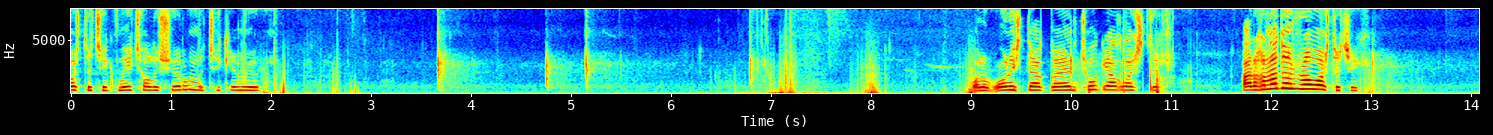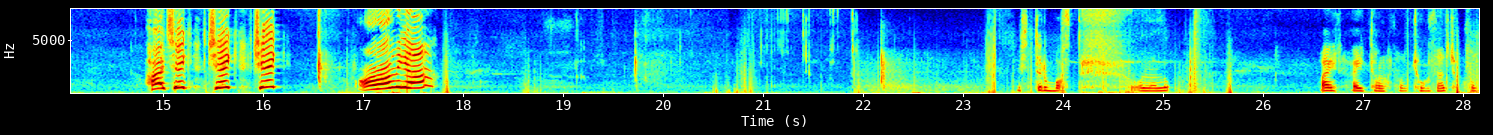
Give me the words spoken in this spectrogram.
Yavaşta çekmeye çalışıyorum da çekemiyorum. Oğlum 13 dakikaya çok yaklaştık. Arkana dön Ravaş'ta çek. Ha çek çek çek. Ananı ya. Mr. Buster. Ananı. Hayır hayır tamam tamam çok güzel çok güzel.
